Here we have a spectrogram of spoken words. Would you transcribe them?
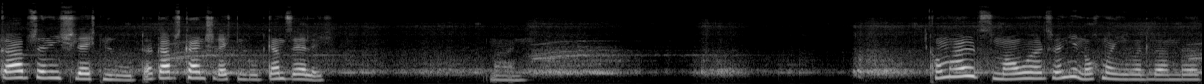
gab es ja nicht schlechten Loot. Da gab es keinen schlechten Loot, ganz ehrlich. Nein. Komm halt's Maul, als wenn hier noch mal jemand landet.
